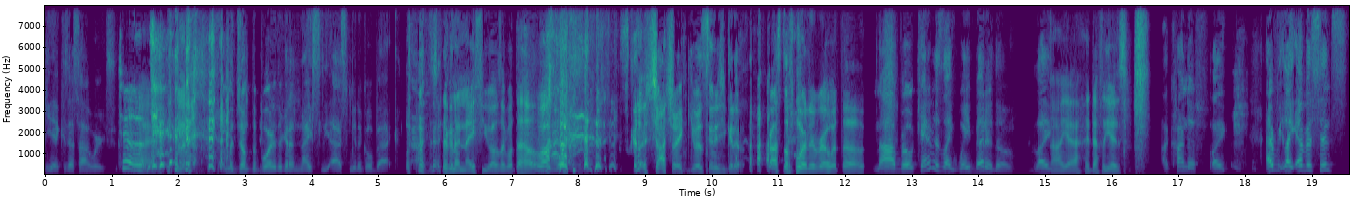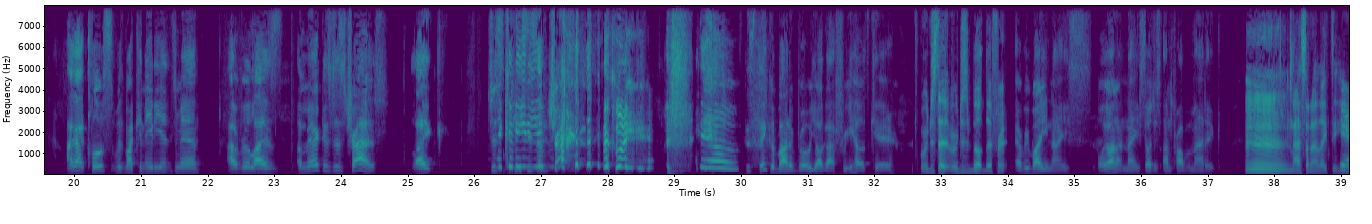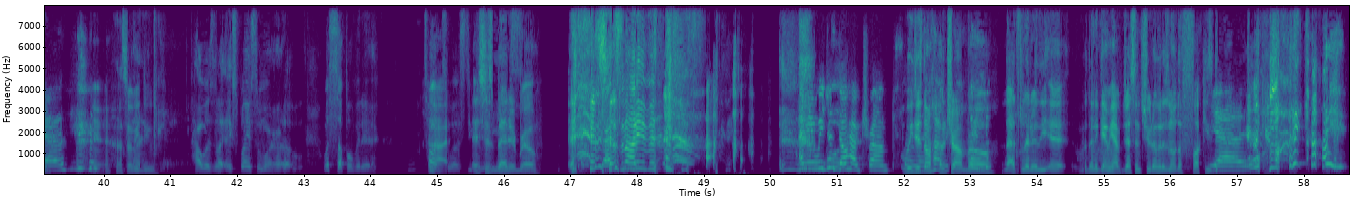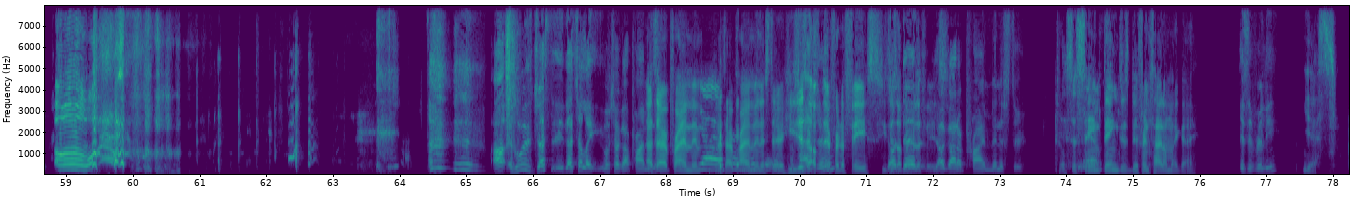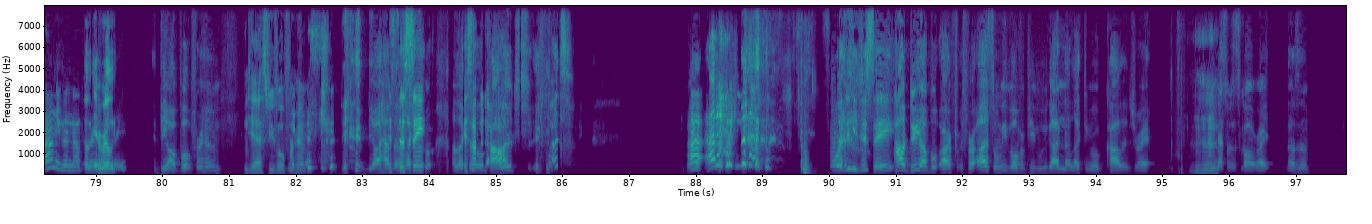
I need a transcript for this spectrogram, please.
Yeah, because that's how it works. Chill. Alright. I'm gonna jump the border. They're gonna nicely ask me to go back. They're gonna knife you. I was like, what the hell? it's gonna shot shank you as soon as you get across the border, bro. What the? nah, bro, Canada's like way better though. Like, Uh, yeah, it definitely is. I kind of like every like ever since I got close with my Canadians, man, I realized America's just trash. Like just pieces of trash. like, yo, just think about it, bro. Y'all got free healthcare. we're just a, we're just built different. Everybody nice. Well, y'all not nice. Y'all just unproblematic. Mm, that's what I like to hear. yeah. Yeah, that's what we do. Like, How is like explain some more? Uh, What's up over there? Talk Nah, to us. you It's just better, bro. It's just not even. I mean, we just Boy. don't have Trump. so, we just don't have Trump, bro. That's literally it. But then again, we have Justin Trudeau who doesn't know what the fuck he's doing. Yeah. Oh my Oh, Uh, who is Justin? That's your like what y'all got prime. that's Minister? our prime. Min- Yeah, that's our Prime prime Minister. minister. He's just up there for the face. He's Y'all just up there for the face. Y'all got a prime minister. It's the Yeah. same thing, just different title, my guy. Is it really? Yes. I don't even know. For It really- Do y'all vote for him? Yes, we vote for him. Yes. Do y'all have It's an the same- electrical, it's electoral college? What? I, I don't know. What did he just say? How do y'all vote? Or for, for us, when we vote for people, we got an electoral college, right? I hmm think that's what it's called, right? Nazim?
